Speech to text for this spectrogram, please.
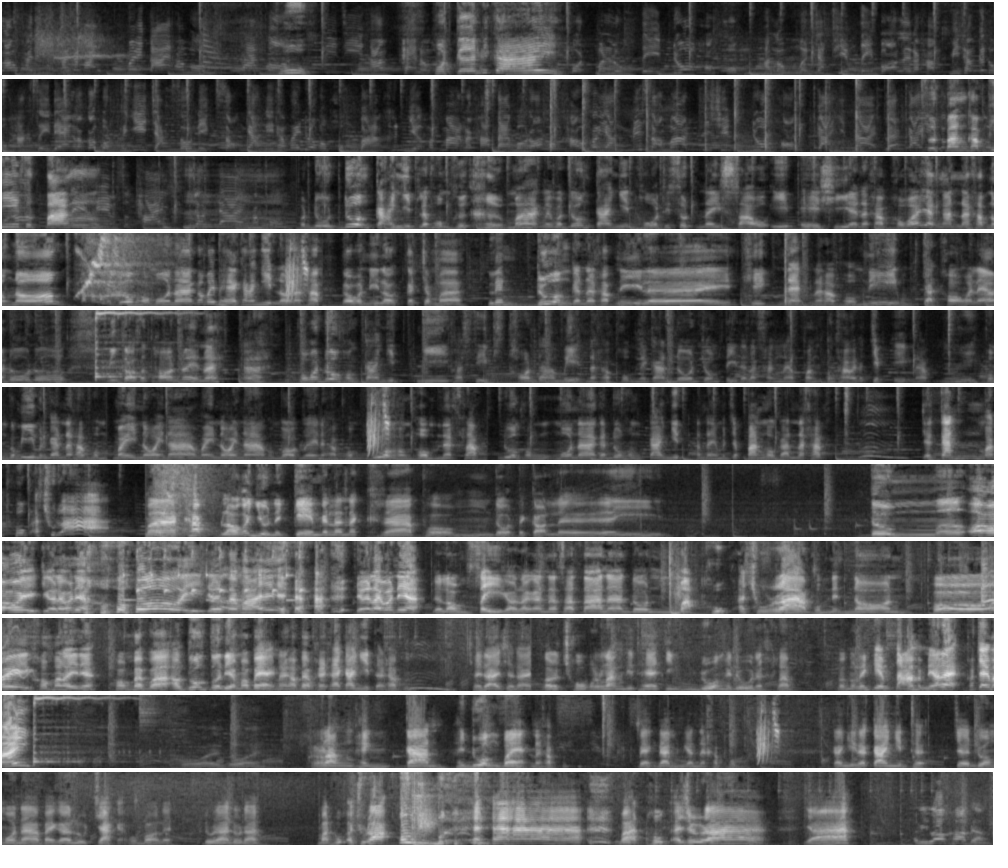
เราใครจะอยู่ใครจะไปไม่ตายครับผมลาก่อนอู้ จีจีครับแผนของขา โหดเกินพี่กาย บทมันลุมตีด้วงของผมอารมณ์เหมือนจากทีมตีบอสเลยนะครับ มีทั้งกระดูกหักสีแดงแล้วก็บทขยี้จากโซนิกสองอย่างนี้ทำให้ด้วงของผมบางขึ้นเยอะมากๆนะครับ แต่โบรอสของเขาก็ยังไม่สามารถพิชิตด้วงของกายหยิบได้ และกายหยิสุดปังครับพี่สุดปังสี่ทีมสุดท้ายจนได้ครับผม พอดูด้วงกายหงิดแล้วผมฮึกเขิมมากเลยว่าด้วงกายหงิดโหดที่สุดในเซาท์อีสเอเชียนะครับเขาว่าอย่างนั้นนะครับน้องๆด้วงของโมนาก็ไม่แพ้กายหงิดหรอกนะครับ ก็วันนี้เราก็จะมาเล่นด้วงกันนะครับ นี่เลยคิกแนกนะครับผมนี่ผมจัดของมาแล้วดูดูมีเกาะสะท้อนด้วยเห็นไหมอะ เพราะว่าด้วงของกายหงิดมีพาสซีฟท้อนดาเมจนะครับผมในการโดนโจมตีแต่ละครั้งนะครับฝั่งตรงข้ามก็จะเจ็บเองนะครับผมก็มีเหมือนกันนะครับผมไม่น้อยหน้าไม่น้อยหน้าผมบอกเลยนะครับผมด้วงของผมนะครับด้วงของโมนากับด้วงของกายหงิดอันไหนมันจะปังกว่ากันนะครับเจอกันมาทุกอชุล่ามาครับเราก็อยู่ในเกมกันแล้วนะครับ ผมโดดไปก่อนเลย ตุ่มเออโอ้ยโอ้ยโอ้ยเจออะไรวะเนี่ยโอ้ยเจอสไปร์เจออะไรวะเนี่ย เดี๋ยวรอผมสี่ก่อนแล้วกันนะซาต้าน่าโดนหมัดฮุกอชูราผมแน่นอนโอ้ยคอมอะไรเนี่ยคอมแบบว่าเอาด้วงตัวเดียวมาแบกนะครับ แบบคล้ายๆก้าหงิดนะครับอืมใช้ได้ใช้ได้ เราจะโชว์พลังที่แท้จริงของด้วงให้ดูนะครับ เราต้องเล่นเกมตามแบบนี้แหละ เข้าใจไหมสวยสวยพลังแห่งการให้ด้วงแบกนะครับ แบกได้เหมือนกันนะครับผม การหงิดและการหงิดเถอะ เจอด้วงโมนาไปก็รู้จักอะผมบอกเลย ดูนะดูนะบัตรฮุกอชูระอุ้มบัตรฮุกอชูระอย่าอันนี้ลอกคราบยัง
